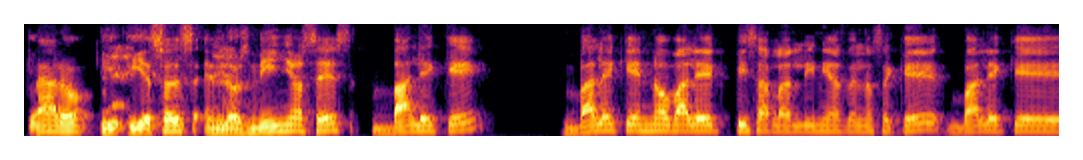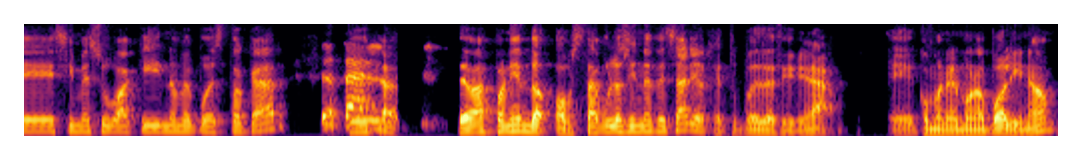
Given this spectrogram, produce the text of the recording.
Claro, y, y, eso es, en los niños es, vale que, vale que no vale pisar las líneas del no sé qué, vale que si me subo aquí no me puedes tocar. Total. te vas poniendo obstáculos innecesarios que tú puedes decir, mira, eh, como en el Monopoly, ¿no?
